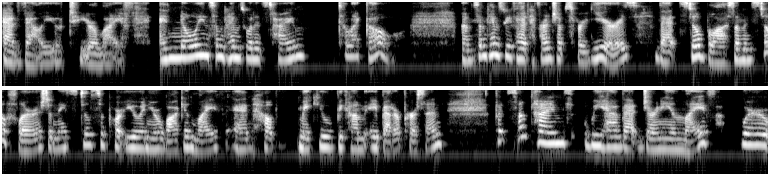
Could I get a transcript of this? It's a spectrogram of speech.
add value to your life and knowing sometimes when it's time to let go um, sometimes we've had friendships for years that still blossom and still flourish, and they still support you in your walk in life and help make you become a better person. But sometimes we have that journey in life where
